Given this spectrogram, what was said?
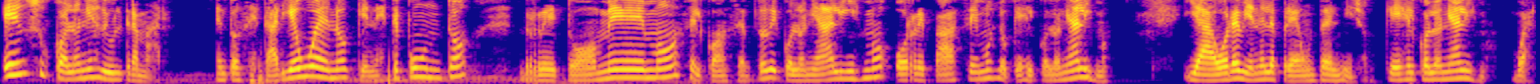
en sus colonias de ultramar. Entonces estaría bueno que en este punto retomemos el concepto de colonialismo o repasemos lo que es el colonialismo. Y ahora viene la pregunta del millón. ¿Qué es el colonialismo? Bueno,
